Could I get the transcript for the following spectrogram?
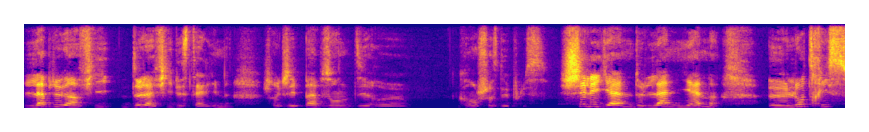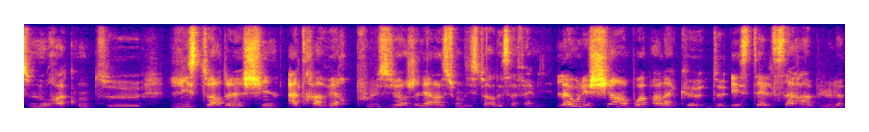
La biographie de la fille de Staline. Je crois que j'ai pas besoin de dire grand chose de plus. Chez les Yan de Lan Yan, euh, l'autrice nous raconte euh, l'histoire de la Chine à travers plusieurs générations d'histoire de sa famille. Là où les chiens aboient par la queue de Estelle Sarabul,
